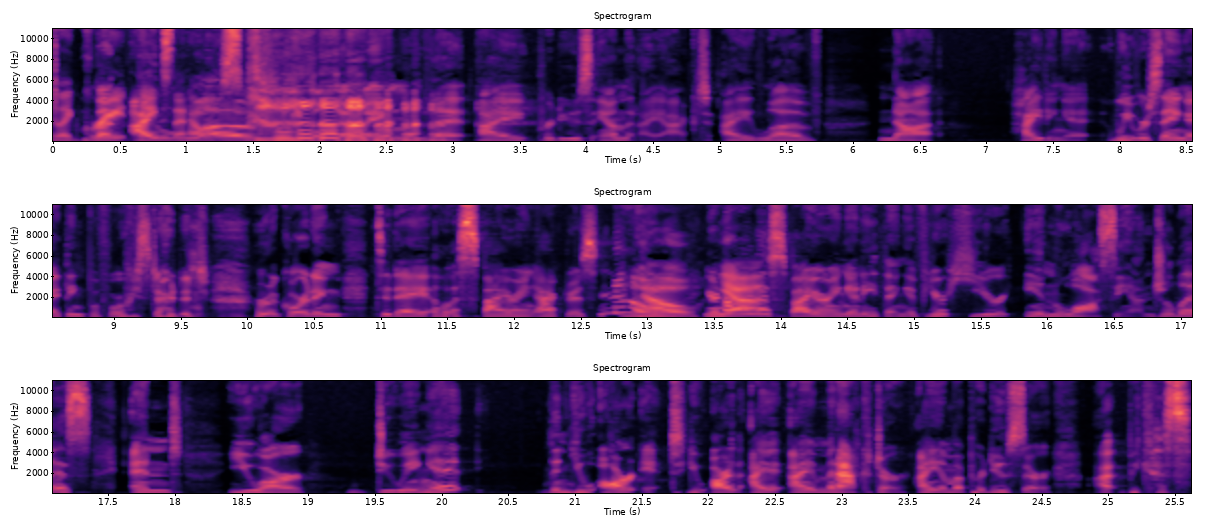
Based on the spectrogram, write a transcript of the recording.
You're like great, but thanks. I that love helps. people knowing that I produce and that I act. I love not hiding it. We were saying, I think, before we started recording today, oh, aspiring actress. No, No, you're not yeah. aspiring anything. If you're here in Los Angeles and you are doing it, then you are it. You are. I. I am an actor. I am a producer. I, because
